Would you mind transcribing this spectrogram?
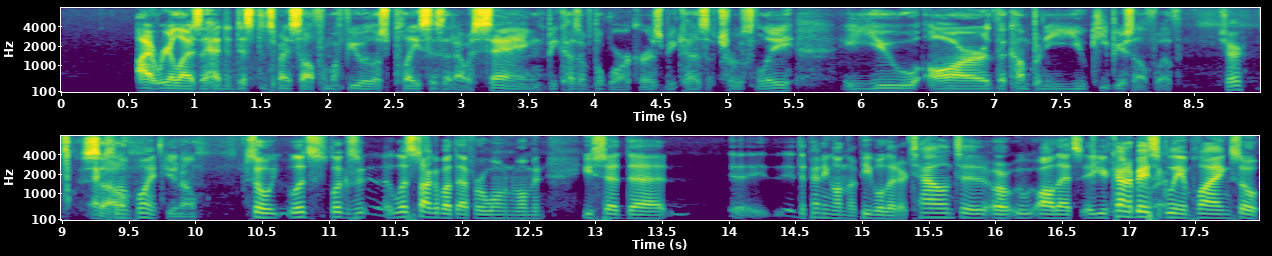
I realized I had to distance myself from a few of those places that I was saying because of the workers. Because truthfully, you are the company you keep yourself with. Sure. So, Excellent point. You know. So let's let's let's talk about that for one moment. You said that uh, depending on the people that are talented or all that, you're kind of basically right. implying. So,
